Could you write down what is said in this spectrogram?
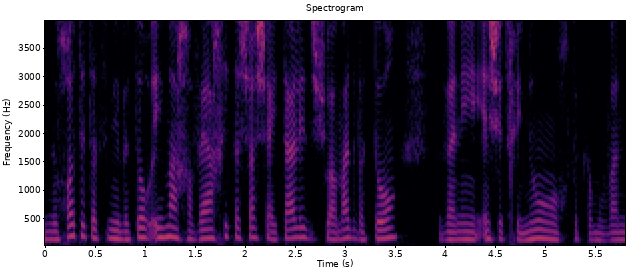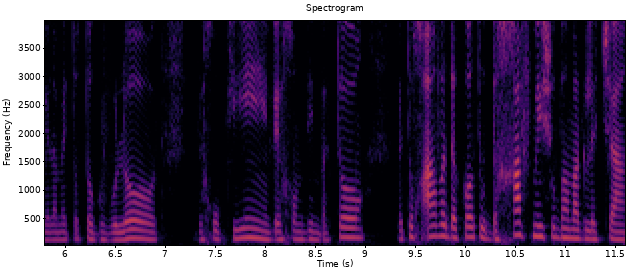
זוכרת את עצמי בתור אימא, החוויה הכי קשה שהייתה לי זה שהוא עמד בתור, ואני אשת חינוך, וכמובן מלמדת אותו גבולות, וחוקים, ואיך עומדים בתור. ותוך ארבע דקות הוא דחף מישהו במגלצ'ה,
